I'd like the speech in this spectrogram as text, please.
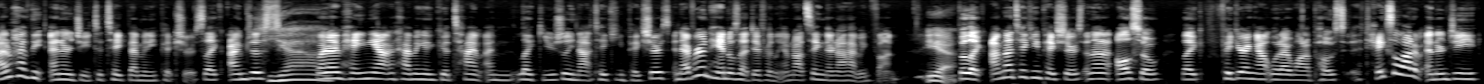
I don't have the energy to take that many pictures. Like I'm just yeah. when I'm hanging out and having a good time, I'm like usually not taking pictures, and everyone handles that differently. I'm not saying they're not having fun, yeah. but like I'm not taking pictures, and then also like figuring out what I want to post. It takes a lot of energy,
